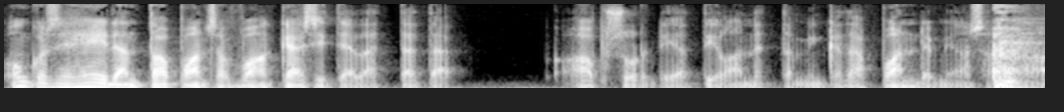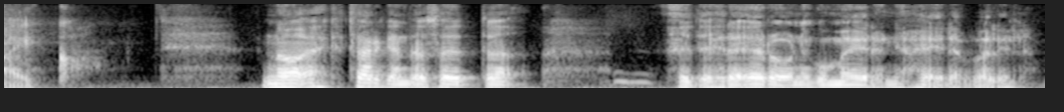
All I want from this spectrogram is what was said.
onko se heidän tapansa vaan käsitellä tätä absurdia tilannetta, minkä tämä pandemia on saanut aikaa? No ehkä tärkeintä se, että ei tehdä eroa niin kuin meidän ja heidän välillä.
